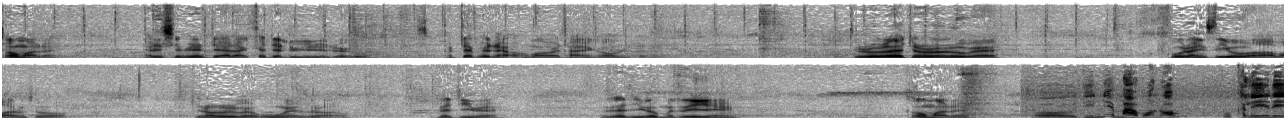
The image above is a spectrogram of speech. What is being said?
ကောင်းပါလေအဲ့ဒီစင်မျိုးတရားခက်တဲ့လူကြီးတွေတွေကို မတက်ဖဲနဲ့အောက်မှာပဲထိုင်ကောင်းတယ်သူတို့လည်းကျွန်တော်တို့လိုပဲကိုယ်တိုင်သိဖို့ပါပါလို့ဆိုတော့ကျွန်တော်တို့လိုပဲဥမယ်ဆိုတော့လက်ကြည့်မယ်လက်ကြီးတော့မသေးရင်ကောင်းပါလေဟိုဒီနှစ်မှာပေါ့နော်ဟိုကလေးတွေ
